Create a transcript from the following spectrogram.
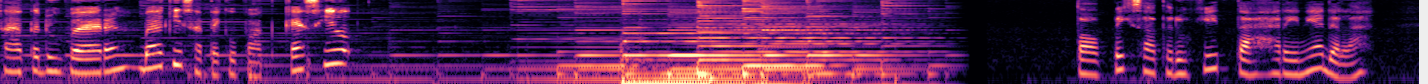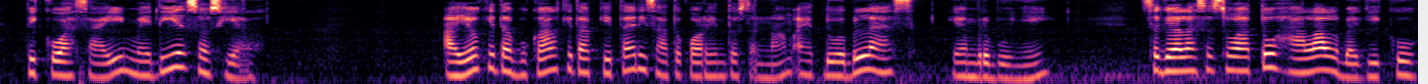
saat teduh bareng bagi Sateku Podcast yuk. Topik saat teduh kita hari ini adalah dikuasai media sosial. Ayo kita buka kitab kita di 1 Korintus 6 ayat 12 yang berbunyi, Segala sesuatu halal bagiku,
